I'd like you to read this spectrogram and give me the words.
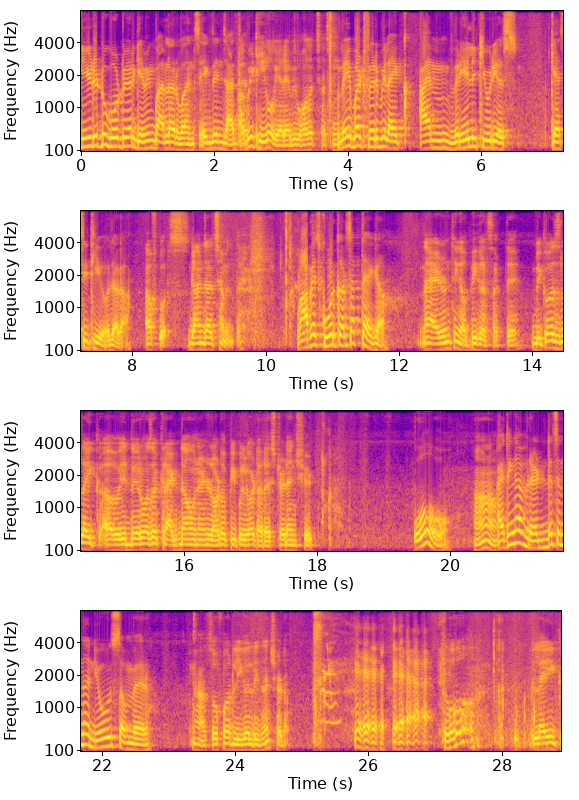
needed to go to your gaming parlor once. एक दिन जाते हैं। अभी ठीक हो गया रे अभी बहुत अच्छा सुन नहीं बट फिर भी like I am really curious कैसी थी वो जगह ऑफ़ कोर्स गांजा अच्छा मिलता है वहाँ पे स्कोर कर सकते हैं क्या नहीं आई डोंट थिंक अभी कर सकते because like there was a crack down and lot of people got arrested and shit oh हाँ I think I read this in the news somewhere हाँ so for legal reason shut up तो like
